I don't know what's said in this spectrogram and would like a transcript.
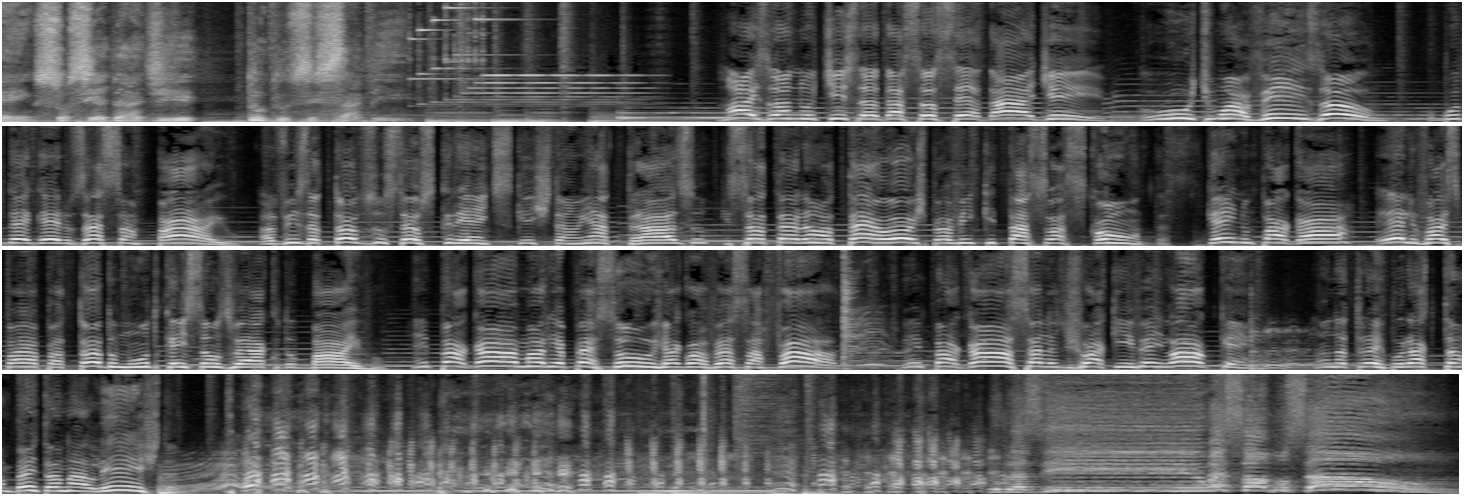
Em sociedade, tudo se sabe. Mais uma notícia da sociedade. O último aviso. O bodegueiro Zé Sampaio avisa todos os seus clientes que estão em atraso que só terão até hoje para vir quitar suas contas. Quem não pagar, ele vai espalhar para todo mundo quem são os veacos do bairro. Vem pagar, Maria Pé Suja, Aguavé Safado. Vem pagar, Célia de Joaquim, vem logo quem? Ana Três Buracos também tá na lista. No Brasil é só moção.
